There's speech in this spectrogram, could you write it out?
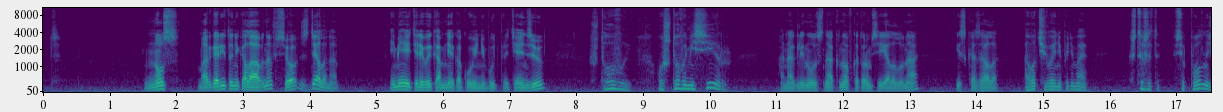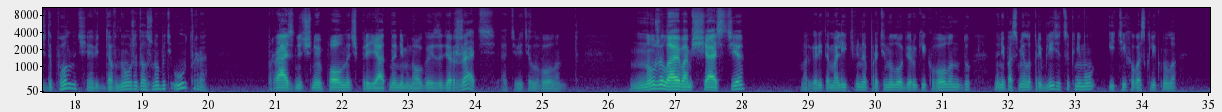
Ну-с, Маргарита Николаевна, все сделано. Имеете ли вы ко мне какую-нибудь претензию? — Что вы? «О, что вы, мессир!» Она оглянулась на окно, в котором сияла луна, и сказала, «А вот чего я не понимаю. Что же это? Все полночь до полночи, а ведь давно уже должно быть утро». «Праздничную полночь приятно немного и задержать», — ответил Воланд. «Ну, желаю вам счастья». Маргарита молитвенно протянула обе руки к Воланду, но не посмела приблизиться к нему и тихо воскликнула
